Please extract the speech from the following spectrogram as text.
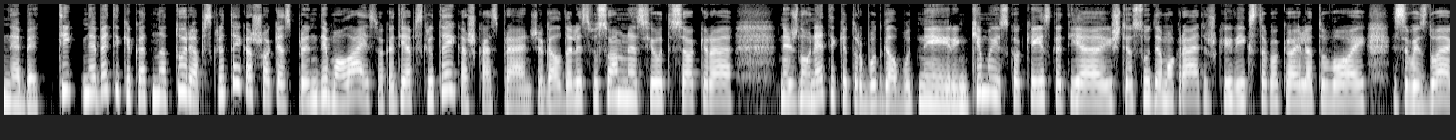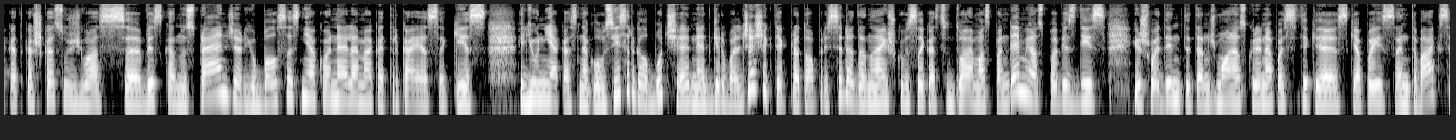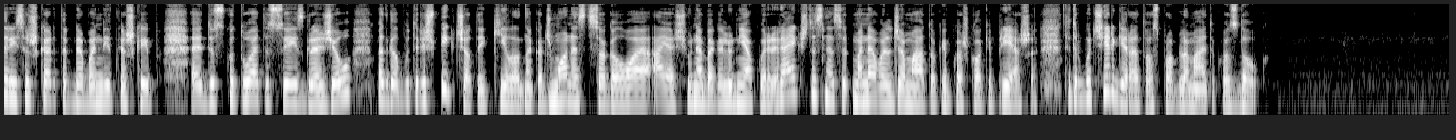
nebeti nebetiki kad na turi apskritai kažkokią sprendimo laisvę kad jie apskritai kažką sprendžia. Gal dalis visuomenės jau tiesiog yra nežinau netiki turbūt galbūt nei rinkimais kokiais kad jie iš tiesų demokratiškai vyksta kokioj lietuvoj įsivaizduoja kad kažkas už juos viską nusprendžia ir jų balsas nieko nelemia kad ir ką jie sakys jų niekas neklausys ir galbūt čia netgi ir valdžia šiek tiek prie to prisideda. Na aišku visą laiką akcentuojamas pandemijos pavyzdys išvadinti ten žmones kurie nepasitiki skiepais antivakseriais iškart ir nebandyt kažkaip e, diskutuoti su jais gražiau bet galbūt ir iš pykčio tai kyla na kad žmonės tiesiog galvoja ai aš jau nebegaliu niekur reikštis nes mane valdžia mato kaip kažkokį priešą. Tai turbūt čia irgi yra tos problematikos daug.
